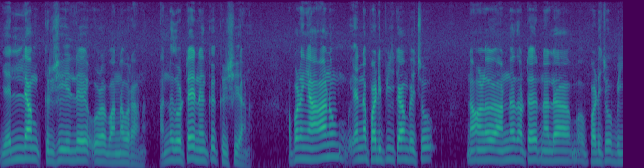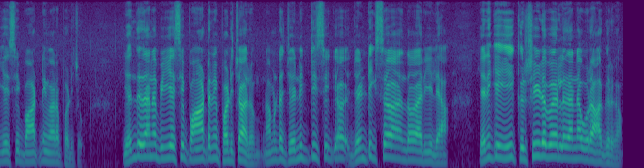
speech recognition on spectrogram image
എല്ലാം കൃഷിയിൽ വന്നവരാണ്. അന്ന് തൊട്ടേ എനിക്ക് കൃഷിയാണ്. അപ്പോൾ ഞാനും എന്നെ പഠിപ്പിക്കാൻ വെച്ചു. നമ്മൾ അന്ന് തൊട്ട് നല്ല പഠിച്ചു. ബി എസ് സി ബാട്ടണി വരെ പഠിച്ചു. എന്ത് തന്നെ ബി എസ് സി പാട്ടിന് പഠിച്ചാലും നമ്മുടെ ജെനറ്റിക്സ് ജെനറ്റിക്സ് എന്തോ അറിയില്ല. എനിക്ക് ഈ കൃഷിയുടെ പേരിൽ തന്നെ ഒരു ആഗ്രഹം.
